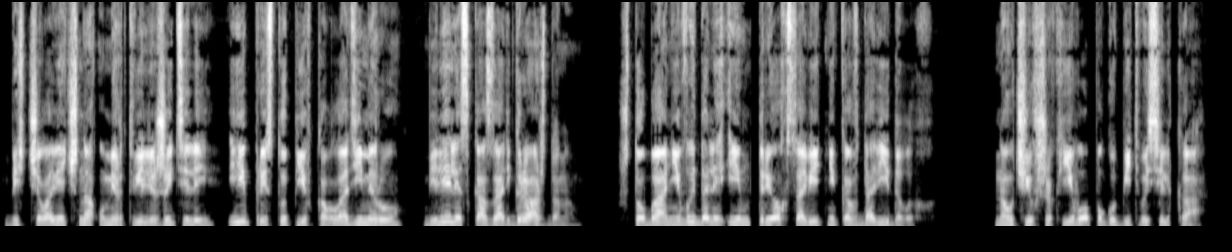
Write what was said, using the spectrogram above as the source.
Бесчеловечно умертвили жителей и, приступив ко Владимиру, велели сказать гражданам, чтобы они выдали им трех советников Давидовых, научивших его погубить Василька.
